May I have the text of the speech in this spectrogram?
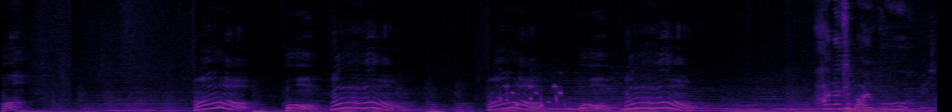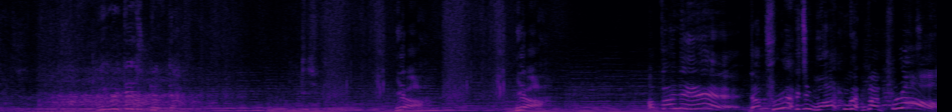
어? 어? 어? 어? 화내지 말고 야, 야, 아 빨리. 나 불러야지 뭐 하는 거야? 빨리 불러.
